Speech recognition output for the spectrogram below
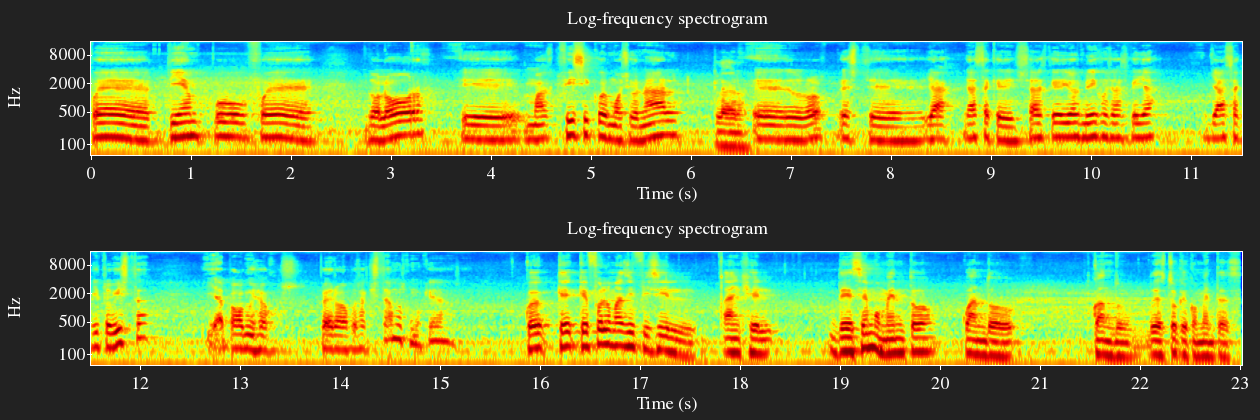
fue tiempo, fue dolor, y más físico, emocional, Claro. eh, dolor, este, ya, ya hasta que, ¿sabes qué? Dios me dijo, ¿sabes qué? Ya, ya saqué tu vista y ya apagó mis ojos. Pero pues aquí estamos como quieran. ¿Cu- ¿Qué, qué fue lo más difícil, Ángel, de ese momento cuando, cuando, de esto que comentas,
